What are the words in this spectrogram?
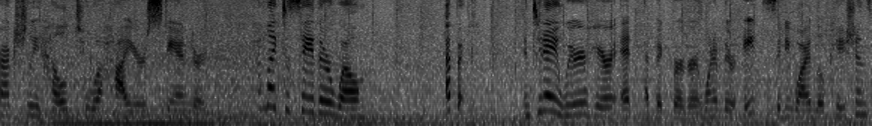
are actually held to a higher standard. I'd like to say they're, well, epic. And today we're here at Epic Burger one of their eight citywide locations.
